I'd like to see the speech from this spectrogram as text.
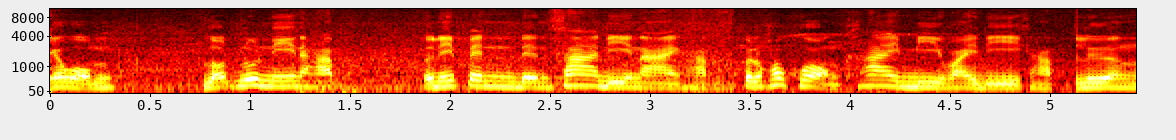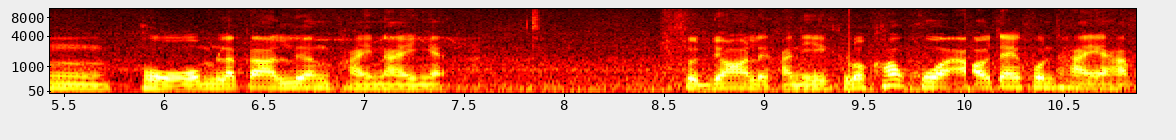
ครับผมรถรุ่นนี้นะครับตัวนี้เป็น Denza D9 ครับ เป็นรถครอบครัวของค่าย BYD ครับ เรื่องโหมแล้วก็เรื่องภายในเงี้ยสุดยอดเลยคันนี้ รถครอบครัวเอาใจคนไทยครับ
